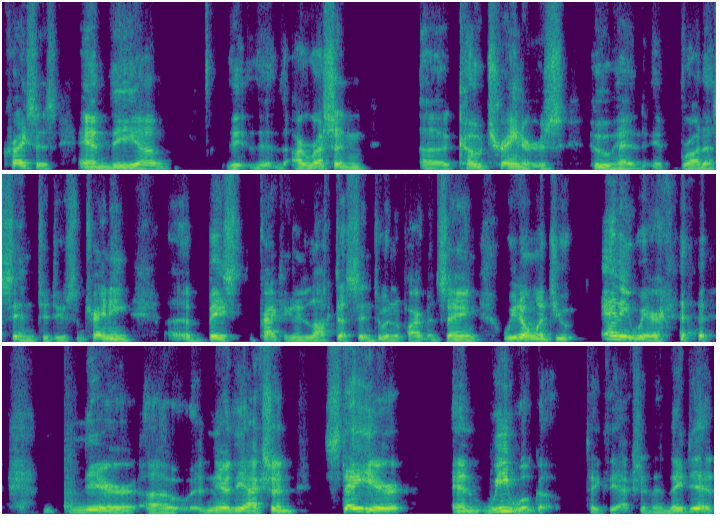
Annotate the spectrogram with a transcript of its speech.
crisis and the, um, the, the our Russian uh, co-trainers who had brought us in to do some training, uh, based practically locked us into an apartment saying, we don't want you anywhere near, uh, near the action, stay here and we will go take the action. And they did.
